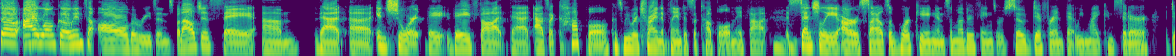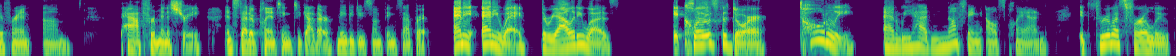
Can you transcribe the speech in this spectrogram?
So I won't go into all the reasons, but I'll just say um, that uh, in short they they thought that as a couple because we were trying to plant as a couple and they thought mm-hmm. essentially our styles of working and some other things were so different that we might consider a different um, path for ministry instead of planting together maybe do something separate any anyway the reality was it closed the door totally and we had nothing else planned it threw us for a loop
